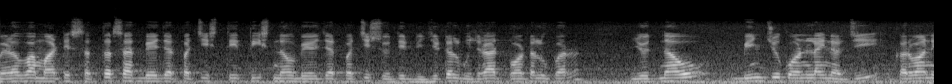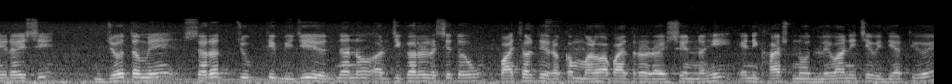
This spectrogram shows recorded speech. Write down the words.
મેળવવા માટે સત્તર સાત બે હજાર પચીસથી ત્રીસ નવ બે હજાર પચીસ સુધી ડિજિટલ ગુજરાત પોર્ટલ ઉપર યોજનાઓ બિનચૂક ઓનલાઈન અરજી કરવાની રહેશે. જો તમે શરત ચૂકથી બીજી યોજનાનો અરજી કરેલ હશે તો પાછળથી રકમ મળવાપાત્ર રહેશે નહીં એની ખાસ નોંધ લેવાની છે, વિદ્યાર્થીઓએ.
